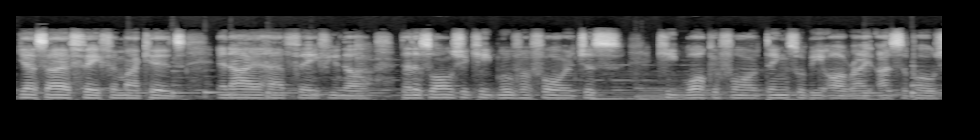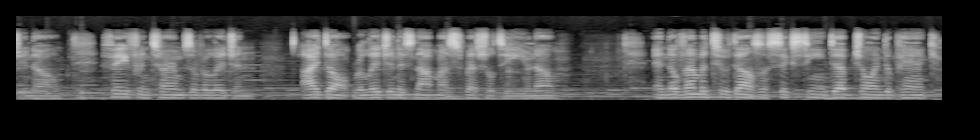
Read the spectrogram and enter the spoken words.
Yes, I have faith in my kids, and I have faith, you know, that as long as you keep moving forward, just keep walking forward, things will be alright, I suppose, you know. Faith in terms of religion. I don't. Religion is not my specialty, you know. In November 2016, Depp joined the band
